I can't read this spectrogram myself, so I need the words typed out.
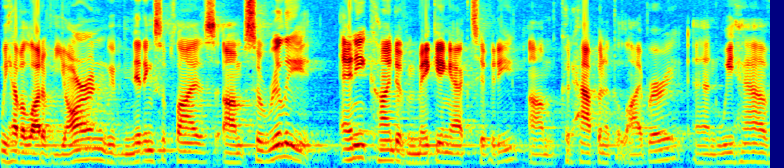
we have a lot of yarn. We have knitting supplies. Um, so really, any kind of making activity um, could happen at the library, and we have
